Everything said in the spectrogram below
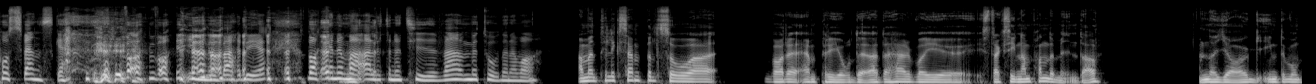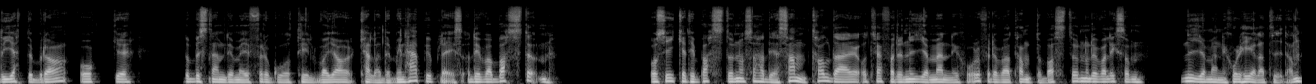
på svenska. vad, vad innebär det? Vad kan de här alternativa metoderna vara? Ja, men till exempel så var det en period, det här var ju strax innan pandemin, då, när jag inte mådde jättebra och eh, då bestämde jag mig för att gå till vad jag kallade min happy place och det var bastun. Och så gick jag till bastun och så hade jag samtal där och träffade nya människor, för det var tantobastun och det var liksom nya människor hela tiden.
